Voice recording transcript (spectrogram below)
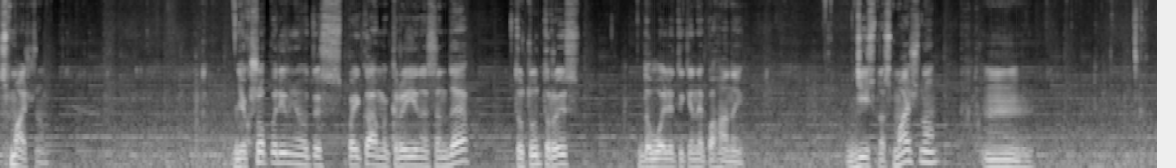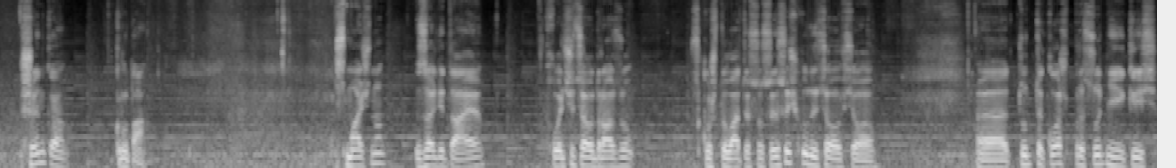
Смачно. Якщо порівнювати з пайками країн СНД, то тут рис доволі таки непоганий. Дійсно смачно. м Шинка крута. Смачно, залітає. Хочеться одразу скуштувати сосисочку до цього всього. Е, Тут також присутні якісь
